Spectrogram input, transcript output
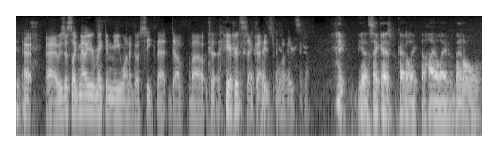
I, I was just like, now you're making me want to go seek that dub out to hear Sekai's voice. yeah, Sekai's kind of like the highlight of that whole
